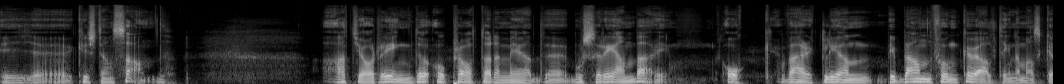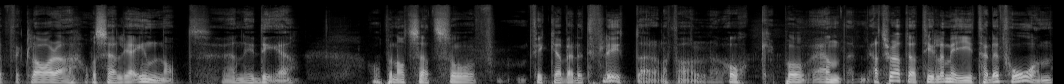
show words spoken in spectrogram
i eh, Kristiansand. Att jag ringde och pratade med eh, Bosse Renberg. Och verkligen, ibland funkar ju allting när man ska förklara och sälja in något, en idé. Och på något sätt så fick jag väldigt flyt där i alla fall. Och på en, jag tror att jag till och med i telefon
